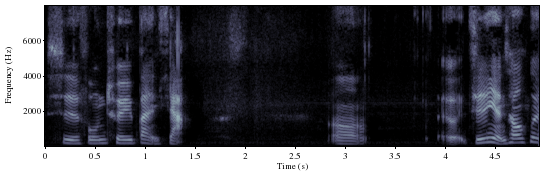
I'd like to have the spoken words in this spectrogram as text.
是《风吹半夏》。嗯，呃，其实演唱会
